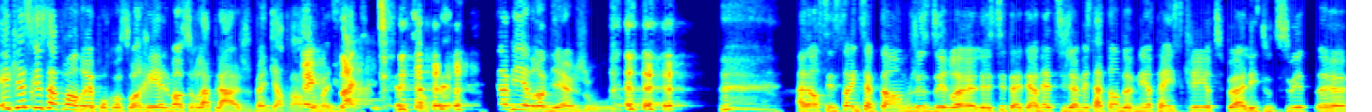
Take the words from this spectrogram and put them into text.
Et qu'est-ce que ça prendrait pour qu'on soit réellement sur la plage 24 heures sur 24? Exact! ça viendra bien un jour. Alors, c'est le 5 septembre. Juste dire euh, le site Internet, si jamais ça tente de venir t'inscrire, tu peux aller tout de suite euh,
